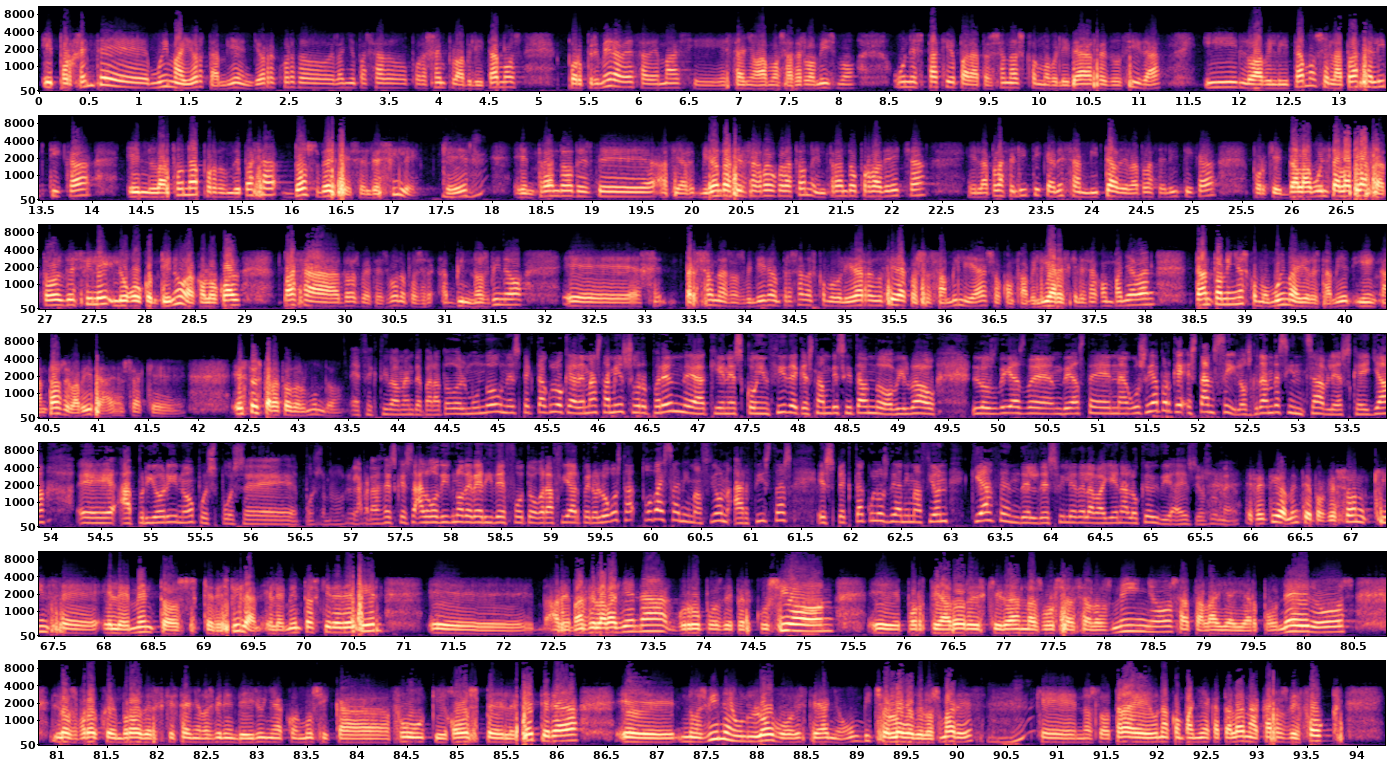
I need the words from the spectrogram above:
Y por gente muy mayor también. Yo recuerdo el año pasado, por ejemplo, habilitamos por primera vez, además, y este año vamos a hacer lo mismo, un espacio para personas con movilidad reducida y lo habilitamos en la Plaza Elíptica, en la zona por donde pasa dos veces el desfile, que es entrando desde hacia mirando hacia el Sagrado Corazón, entrando por la derecha en la plaza elíptica, en esa mitad de la plaza elíptica, porque da la vuelta a la plaza todo el desfile y luego continúa, con lo cual pasa dos veces. Bueno, pues nos vino eh, personas, nos vinieron personas con movilidad reducida con sus familias o con familiares que les acompañaban, tanto niños como muy mayores también, y encantados de la vida. ¿eh? O sea que esto es para todo el mundo. Efectivamente, para todo el mundo. Un espectáculo que además también sorprende a quienes coincide que están visitando Bilbao los días de, de Aste Nagusia, porque están, sí, los grandes hinchables que ya eh, a priori, ¿no? Pues, pues, eh, pues la verdad es que es algo digno de ver y de fotografiar, pero luego está toda esa animación, artistas, espectáculos de animación que hacen del desfile de la ballena lo que hoy día es, Josune. Efectivamente, porque son 15 elementos que desfilan. Elementos quiere decir eh, además de la ballena, grupos de percusión, eh, porteadores que dan las bolsas a los niños, atalaya y arponeros, los Broken Brothers que este año nos vienen de Iruña con música funk y gospel, etcétera. Eh, nos viene un lobo este año, un bicho lobo de los mares, uh -huh. que nos lo trae una compañía catalana, Carros de Foc,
